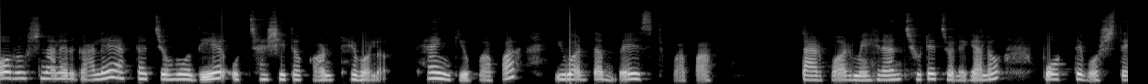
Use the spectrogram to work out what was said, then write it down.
ও রুশনালের গালে একটা চুমু দিয়ে উচ্ছ্বাসিত কণ্ঠে বলল thank you papa you are the best papa তারপর মেহরান ছুটে চলে গেল পড়তে বসতে।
